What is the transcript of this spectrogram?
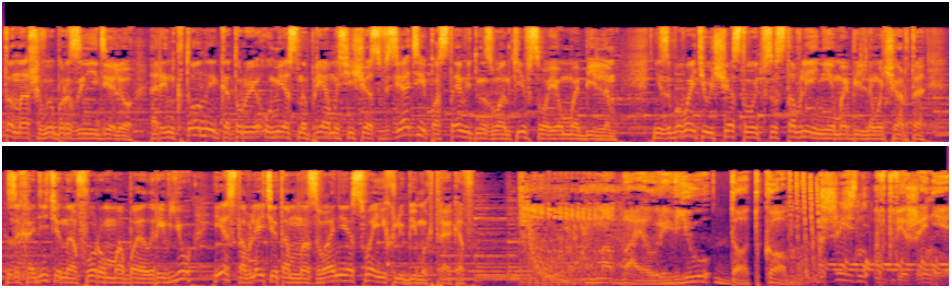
Это наш выбор за неделю. Рингтоны, которые уместно прямо сейчас взять и поставить на звонки в своем мобильном. Не забывайте участвовать в составлении мобильного чарта. Заходите на форум Mobile Review и оставляйте там названия своих любимых треков. MobileReview.com Жизнь в движении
